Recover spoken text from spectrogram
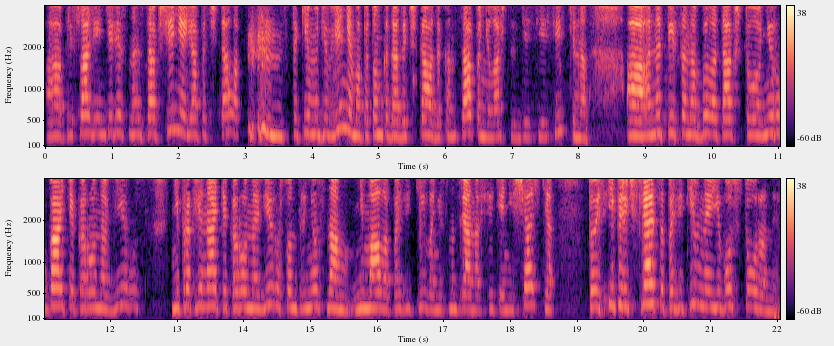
а, прислали интересное сообщение, я почитала с таким удивлением, а потом, когда дочитала до конца, поняла, что здесь есть истина. А, написано было так, что не ругайте коронавирус, не проклинайте коронавирус, он принес нам немало позитива, несмотря на все те несчастья. То есть и перечисляются позитивные его стороны.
